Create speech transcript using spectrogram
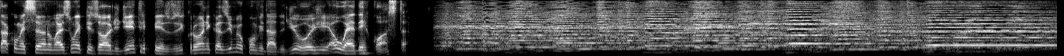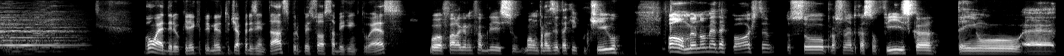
Está começando mais um episódio de Entre Pesos e Crônicas e o meu convidado de hoje é o Éder Costa. Bom, Éder, eu queria que primeiro tu te apresentasse para o pessoal saber quem que tu és. Boa, fala, grande Fabrício. Bom, prazer estar aqui contigo. Bom, meu nome é Éder Costa, eu sou profissional de educação física, tenho é,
